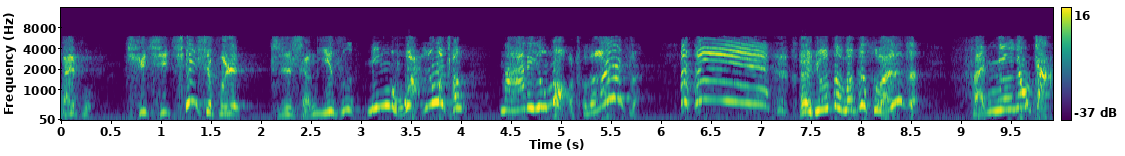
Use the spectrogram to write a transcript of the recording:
大夫娶妻秦氏夫人，只生一子，名唤罗成，哪里又冒出个儿子？嘿嘿，还有这么个孙子，分明有诈。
